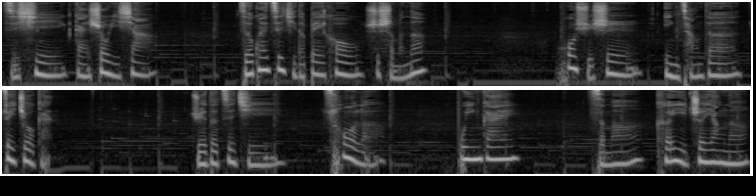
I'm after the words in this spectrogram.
仔细感受一下，责怪自己的背后是什么呢？或许是隐藏的罪疚感，觉得自己错了，不应该，怎么可以这样呢？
